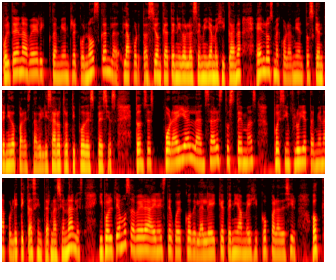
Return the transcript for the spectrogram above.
volteen a ver y también reconozcan la, aportación que ha tenido la semilla mexicana en los mejoramientos que han tenido para estabilizar otro tipo de especies. Entonces, por ahí al lanzar estos temas, pues influye también a políticas internacionales. Y volteamos a ver en este hueco de la ley que tenía México para decir, ok,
